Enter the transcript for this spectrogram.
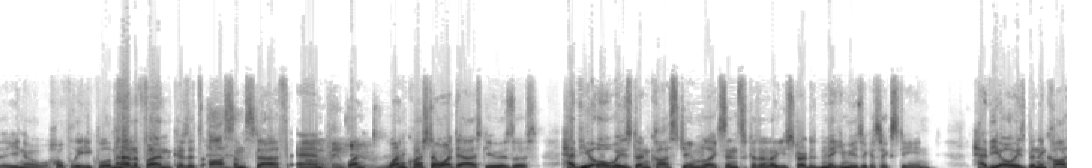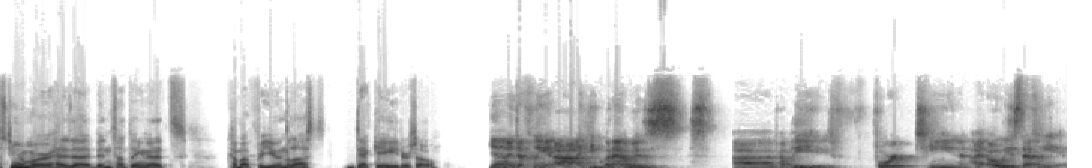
you know, hopefully equal amount of fun because it's awesome stuff. Oh, and oh, one you. one question I want to ask you is this: Have you always done costume? Like since because I know you started making music at 16. Have you always been in costume, or has that been something that's come up for you in the last decade or so? Yeah, I definitely. Uh, I think when I was uh, probably 14, I always definitely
